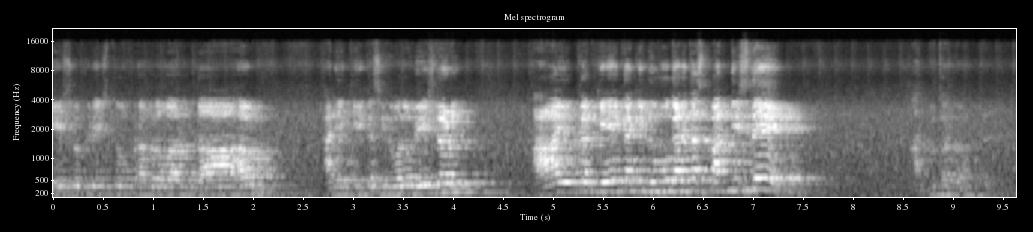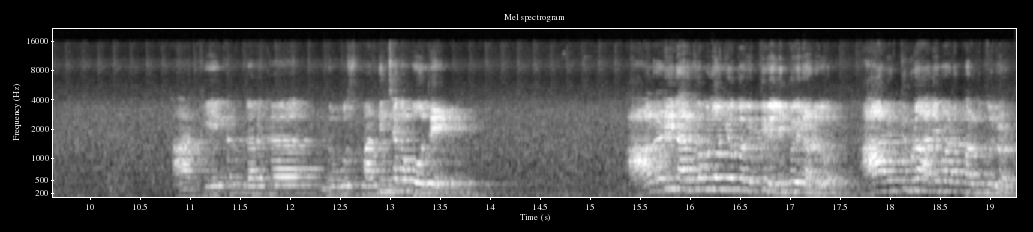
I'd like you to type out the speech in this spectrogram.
యేసుక్రీస్తు ప్రభుల వారు దాహం. అనే కేక సిలువలో వేసినాడు. ఆ యొక్క కేకకి నువ్వు గనక స్పందిస్తే అద్భుతంగా ఉంటుంది. ఆ కేకను గనక నువ్వు స్పందించకపోతే ఆల్రెడీ నరకంలోకి ఒక వ్యక్తి వెళ్ళిపోయినాడు. ఆ వ్యక్తి కూడా అదే మాట పలుకుతున్నాడు.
